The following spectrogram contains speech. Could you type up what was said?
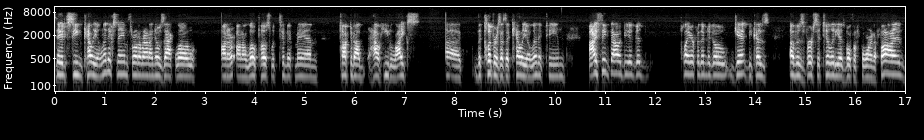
they've seen Kelly Olynyk's name thrown around. I know Zach Lowe on a on a Lowe Post with Tim McMahon talked about how he likes uh, the Clippers as a Kelly Olynyk team. I think that would be a good player for them to go get because of his versatility as both a four and a five.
